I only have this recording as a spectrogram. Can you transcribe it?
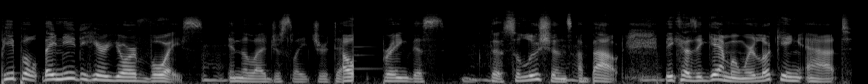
people they need to hear your voice Mm-hmm. in the legislature to help bring this the solutions Mm-hmm. about. Because again, when we're looking at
